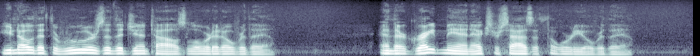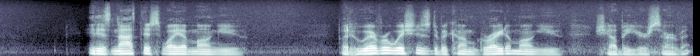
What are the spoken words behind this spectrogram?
You know that the rulers of the Gentiles lord it over them, and their great men exercise authority over them. It is not this way among you. But whoever wishes to become great among you shall be your servant.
